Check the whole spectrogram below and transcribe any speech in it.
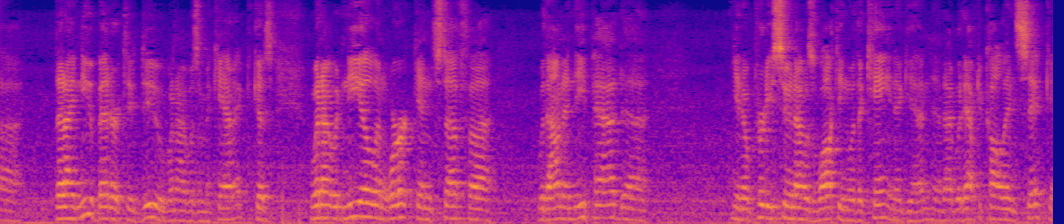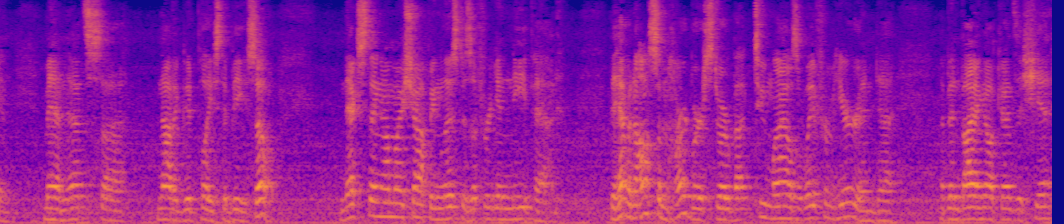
uh, that I knew better to do when I was a mechanic. Because when I would kneel and work and stuff uh, without a knee pad, uh, you know, pretty soon I was walking with a cane again, and I would have to call in sick. And man, that's uh, not a good place to be. So next thing on my shopping list is a friggin' knee pad. They have an awesome hardware store about two miles away from here, and uh, I've been buying all kinds of shit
